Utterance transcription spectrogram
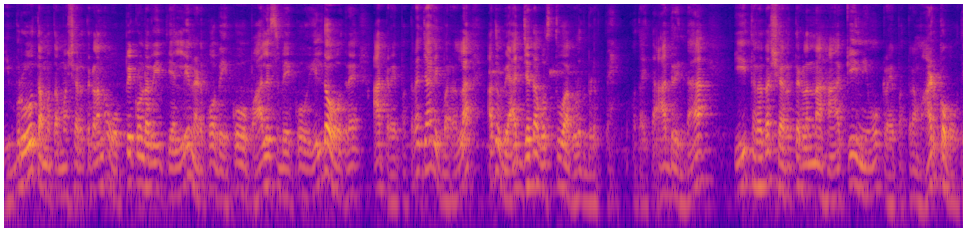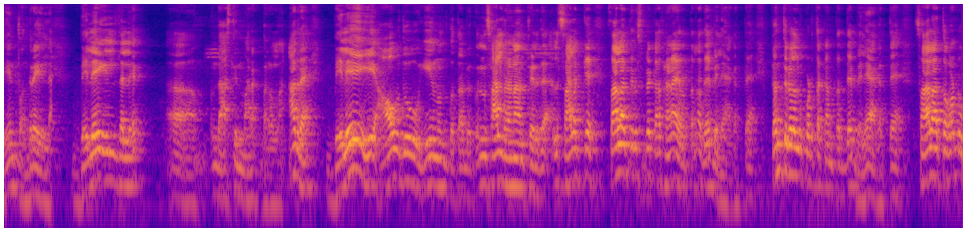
ಇಬ್ಬರೂ ತಮ್ಮ ತಮ್ಮ ಷರತ್ತುಗಳನ್ನು ಒಪ್ಪಿಕೊಂಡ ರೀತಿಯಲ್ಲಿ ನಡ್ಕೋಬೇಕು ಪಾಲಿಸಬೇಕು. ಇಲ್ಲದೆ ಹೋದರೆ ಆ ಕ್ರಯಪತ್ರ ಜಾರಿಗೆ ಬರಲ್ಲ. ಅದು ವ್ಯಾಜ್ಯದ ವಸ್ತುವಾಗಿ ಉಳಿದ್ಬಿಡುತ್ತೆ ಗೊತ್ತಾಯ್ತಾ? ಆದ್ದರಿಂದ ಈ ಥರದ ಷರತ್ತುಗಳನ್ನು ಹಾಕಿ ನೀವು ಕ್ರಯಪತ್ರ ಮಾಡ್ಕೋಬಹುದು. ಏನು ತೊಂದರೆ ಇಲ್ಲ. ಬೆಲೆ ಇಲ್ದಲೇ ಆ, ಒಂದು ಆಸ್ತಿನ ಮಾರಕ್ಕೆ ಬರಲ್ಲ. ಆದರೆ ಬೆಲೆ ಯಾವುದು, ಏನು ಅಂತ ಗೊತ್ತಾಗಬೇಕು. ಒಂದು ಸಾಲದ ಹಣ ಅಂತ ಹೇಳಿದೆ ಅಲ್ಲಿ ಸಾಲಕ್ಕೆ ಸಾಲ ತೀರಿಸಬೇಕಾದ ಹಣ ಇರುತ್ತಲ್ಲ, ಅದೇ ಬೆಲೆ ಆಗುತ್ತೆ. ಕಂತುಗಳಲ್ಲಿ ಕೊಡ್ತಕ್ಕಂಥದ್ದೇ ಬೆಲೆ ಆಗುತ್ತೆ. ಸಾಲ ತೊಗೊಂಡು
